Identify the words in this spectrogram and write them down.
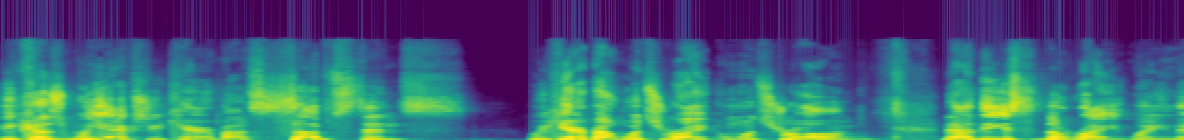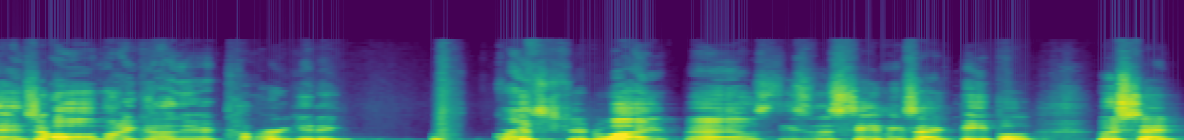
Because we actually care about substance. We care about what's right and what's wrong. Now, these the right wing then say, "Oh my God, they're targeting Christian white males." These are the same exact people who said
